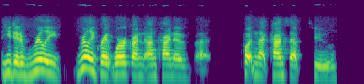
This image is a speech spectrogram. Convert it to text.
he did a really, really great work on, on kind of uh, putting that concept to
